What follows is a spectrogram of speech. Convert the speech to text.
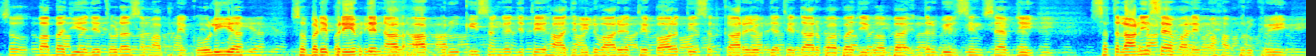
ਸੋ ਬਾਬਾ ਜੀ ਅਜੇ ਥੋੜਾ ਸਮਾਂ ਆਪਣੇ ਕੋਲ ਹੀ ਆ। ਸੋ ਬੜੇ ਪ੍ਰੇਮ ਦੇ ਨਾਲ ਆਪ ਗੁਰੂ ਕੀ ਸੰਗਤ ਜਿੱਥੇ ਹਾਜ਼ਰੀ ਲਵਾ ਰਹੇ ਉੱਥੇ ਬਹੁਤ ਹੀ ਸਤਿਕਾਰਯੋਗ ਜਥੇਦਾਰ ਬਾਬਾ ਜੀ, ਬਾਬਾ ਇੰਦਰਵੀਰ ਸਿੰਘ ਸਾਹਿਬ ਜੀ, ਸਤਲਾਣੀ ਸਾਹਿਬ ਵਾਲੇ ਮਹਾਪੁਰਖ ਵੀ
